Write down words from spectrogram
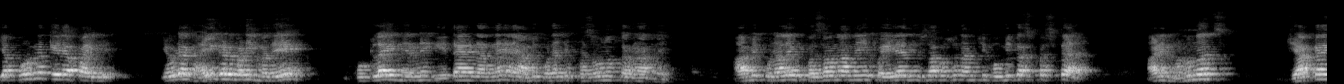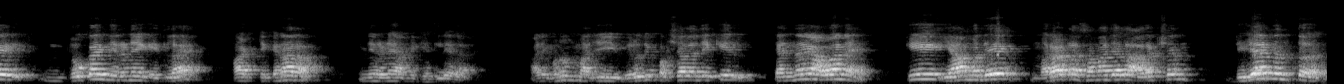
या पूर्ण केल्या पाहिजे एवढ्या घाई गडबडीमध्ये कुठलाही निर्णय घेता येणार नाही आणि आम्ही कोणाची फसवणूक करणार नाही. आम्ही कुणालाही फसवणार नाही. पहिल्या दिवसापासून आमची भूमिका स्पष्ट आहे. आणि म्हणूनच ज्या काही जो काही निर्णय घेतलाय हा टिकणारा निर्णय आम्ही घेतलेला आहे. आणि म्हणून माझी विरोधी पक्षाला देखील त्यांनाही आव्हान आहे की यामध्ये मराठा समाजाला आरक्षण दिल्यानंतर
